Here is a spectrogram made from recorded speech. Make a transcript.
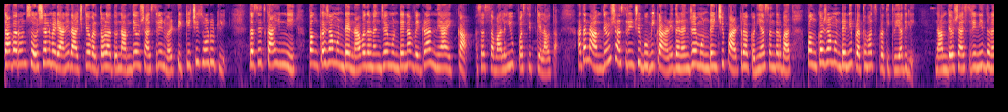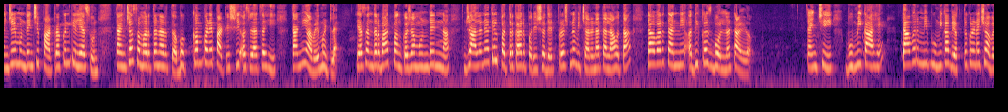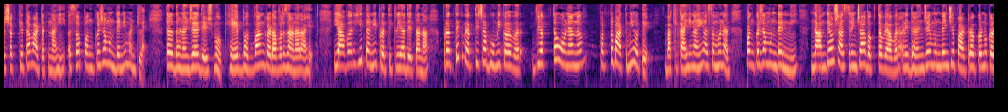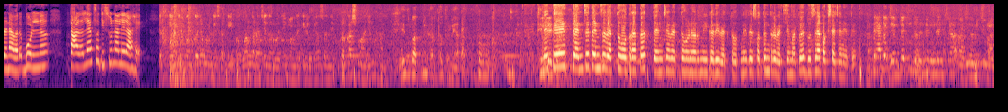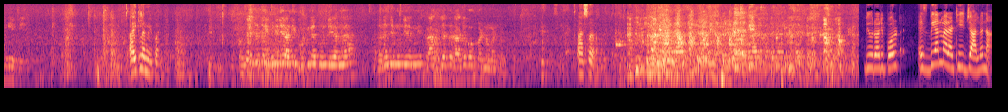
त्यावरून सोशल मीडिया आणि राजकीय वर्तुळातून नामदेव शास्त्रींवर टीकेची झोड उठली. तसेच काहींनी पंकजा मुंडेंना व धनंजय मुंडेंना वेगळा न्याय का असा सवालही उपस्थित केला होता. आता नामदेव शास्त्रींची भूमिका आणि धनंजय मुंडेंची पाठराखण या संदर्भात पंकजा मुंडेंनी प्रथमच प्रतिक्रिया दिली. नामदेव शास्त्रींनी धनंजय मुंडेंची पाठराखण केली असून त्यांच्या समर्थनार्थ भक्कमपणे पाठीशी असल्याचंही त्यांनी यावेळी म्हटलंय. या संदर्भात पंकजा मुंडेंना जालन्यातील पत्रकार परिषदेत प्रश्न विचारण्यात आला होता. त्यावर त्यांनी अधिकच बोलणं टाळलं. त्यांची भूमिका आहे. त्यावर मी भूमिका व्यक्त करण्याची आवश्यकता वाटत नाही असं पंकजा मुंडेंनी म्हटलंय. तर धनंजय देशमुख हे भगवान गडावर जाणार आहेत. यावरही त्यांनी प्रतिक्रिया देताना प्रत्येक व्यक्तीच्या भूमिकेवर व्यक्त होण्यानं फक्त बातमी होते. बाकी काही नाही असं म्हणत पंकजा मुंडेंनी नामदेव शास्त्रींच्या वक्तव्यावर आणि धनंजय मुंडेंची पाठराखण करण्यावर बोलणं टाळल्याचं दिसून आलेलं आहे. पंकजा मुंडेसाठी भगवान गडाचे दरवाजे बंद केले होते असं प्रकाश महाजन म्हणाले. हीच बातमी करता तुम्ही आता. नाही ते त्यांचे त्यांचे व्यक्त होत राहतात. त्यांच्या व्यक्त होण्यावर मी कधी व्यक्त होत नाही. ते स्वतंत्र व्यक्तिमत्व आहे दुसऱ्या पक्षाचे नेते. आहेत. आता आता जनतेतून धनंजय मुंडेंच्या राजीनाम्याची मागणी येते ऐकलं मी पण. आणि गोपीनाथ मुंडे यांना धनंजय मुंडे यांनी त्रास दिल्याचं राजभाऊ कडनं म्हटलं असं. Bureau report SBN Marathi Jalna.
